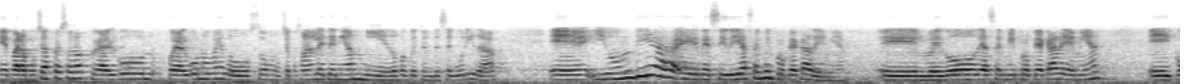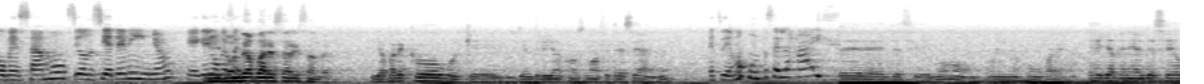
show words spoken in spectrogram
Eh, para muchas personas fue algo, fue algo novedoso, muchas personas le tenían miedo por cuestión de seguridad. Eh, y un día eh, decidí hacer mi propia academia. Eh, luego de hacer mi propia academia, eh, comenzamos con siete niños. ¿Y que dónde fue- aparece Alexander? Yo aparezco porque Gentil y yo nos conocemos hace 13 años. estudiamos juntos en la high. Eh, decidimos unirnos como pareja. Ella tenía el deseo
